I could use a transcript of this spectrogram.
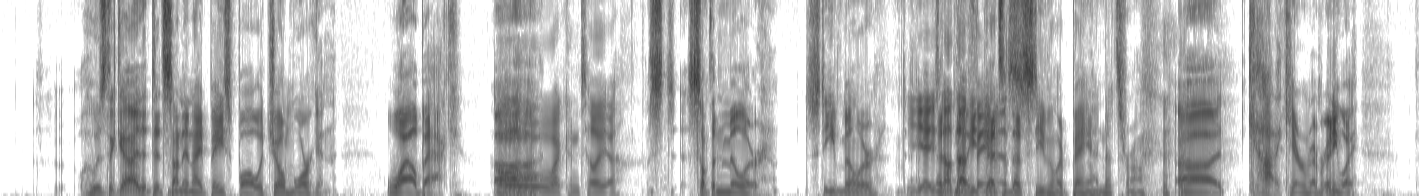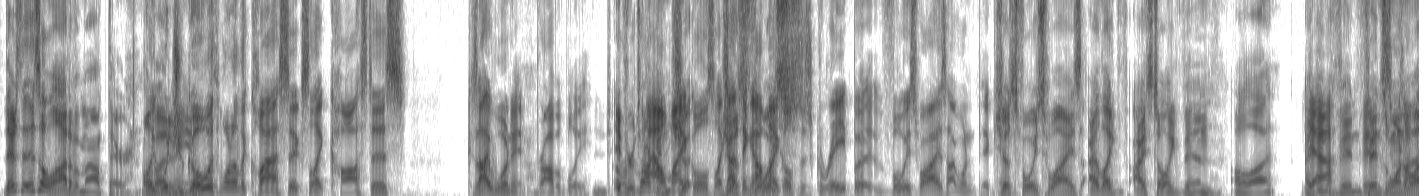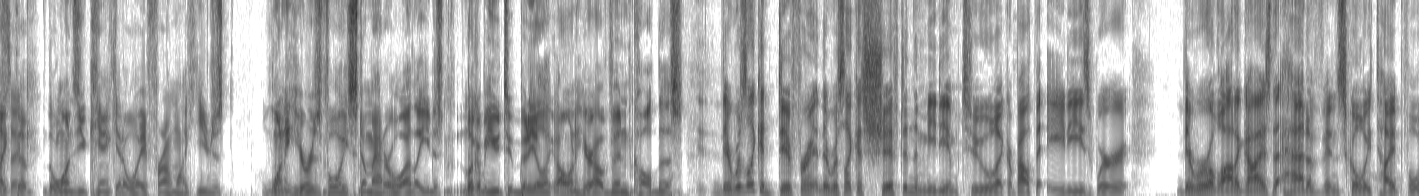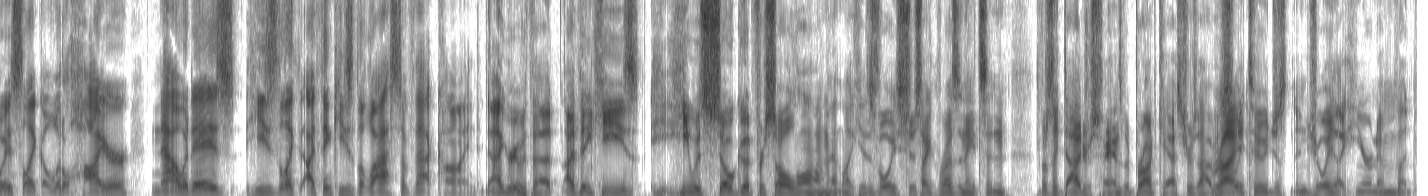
who's the guy that did Sunday Night Baseball with Joe Morgan a while back. Uh, oh, I couldn't tell you. st- something Miller, Steve Miller. Yeah, he's That- not no, that he- famous. That's that's Steve Miller band. That's wrong. uh, God, I can't remember. Anyway, there's there's a lot of them out there. like, but, would I you go with one of the classics like Costas? Because I wouldn't probably. If Or you're talking Al ju- Michaels, like I think Al Michaels is great, but voice wise, I wouldn't pick him. Just voice wise, I like. I still like Vin a lot. I Yeah, think Vin. Vin's Vin's one of like the the ones you can't get away from. Like you just want to hear his voice no matter what. Like you just look up a YouTube video. Like I want to hear how Vin called this. there was like a different there was like a shift in the medium too like about the 80s where there were a lot of guys that had a Vince Scully type voice like a little higher nowadays he's like I think he's the last of that kind I agree with that. I think he's he, he was so good for so long that like his voice just like resonates in especially Dodgers fans, but broadcasters obviously Right. too just enjoy like hearing him. But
